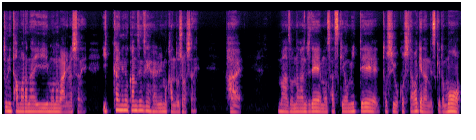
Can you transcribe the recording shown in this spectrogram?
当にたまらないものがありましたね。1回目の完全制覇よりも感動しましたね。はい。まあそんな感じでもうサスケを見て年を越したわけなんですけども、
